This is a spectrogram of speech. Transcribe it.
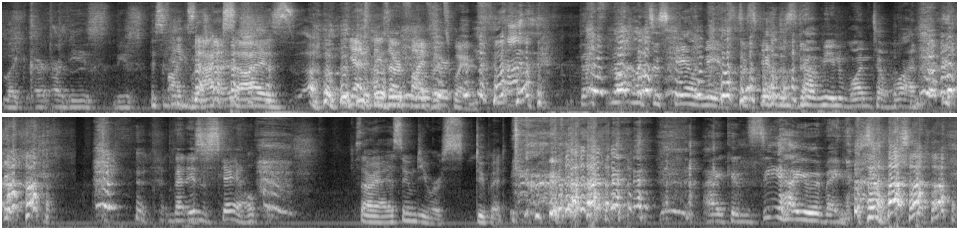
Like, are, are these these? This is the five exact foot size. Yes, these are five foot squares. squares? That's not what to scale means. To scale does not mean one to one. That is a scale. Sorry, I assumed you were stupid. I can see how you would make that.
